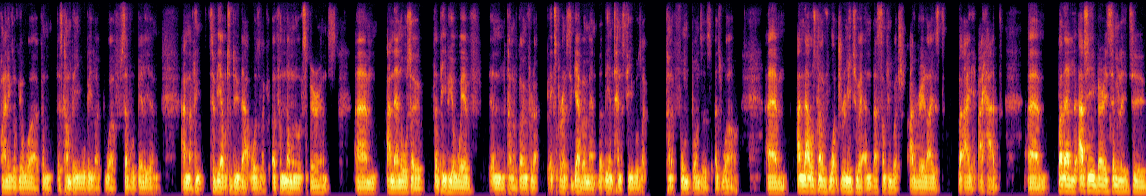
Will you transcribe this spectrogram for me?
findings of your work, and this company will be like worth several billion. and I think to be able to do that was like a phenomenal experience. Um, and then also the people you're with and kind of going through that experience together meant that the intensity was like kind of formed bonds as, as well. Um, and that was kind of what drew me to it. And that's something which I realized that I, I had. Um, but then actually very similarly to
